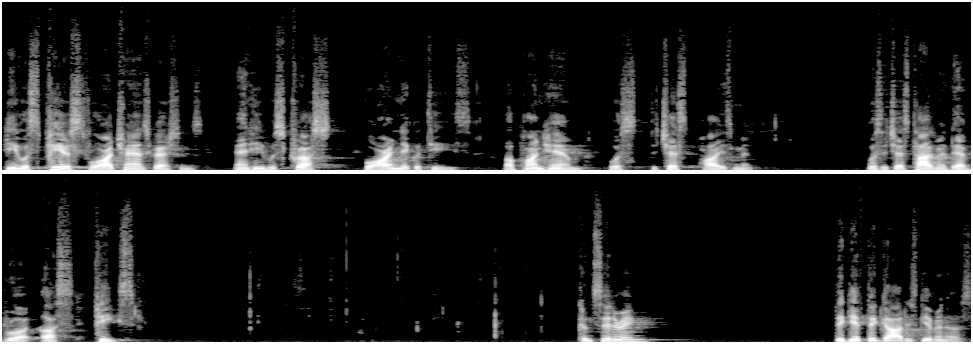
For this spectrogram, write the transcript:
He was pierced for our transgressions, and he was crushed for our iniquities. Upon him was the chastisement, was the chastisement that brought us peace. Considering the gift that God has given us,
